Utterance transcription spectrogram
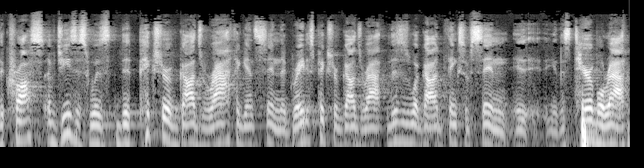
the cross of Jesus was the picture of God's wrath against sin, the greatest picture of God's wrath. This is what God thinks of sin, this terrible wrath.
